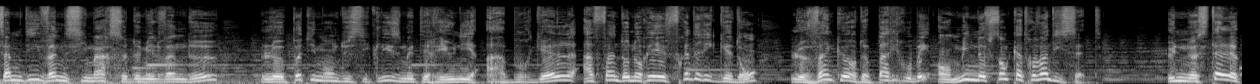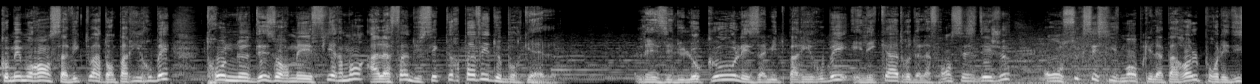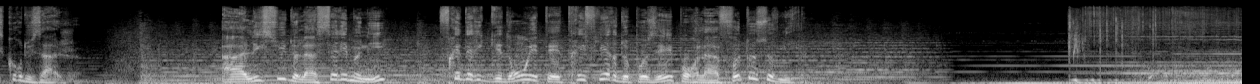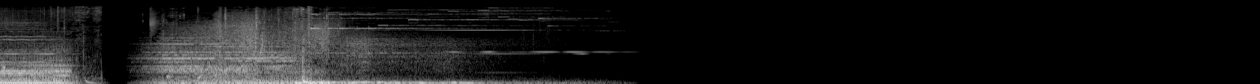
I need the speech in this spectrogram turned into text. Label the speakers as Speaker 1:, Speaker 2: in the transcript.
Speaker 1: Samedi 26 mars 2022, le petit monde du cyclisme était réuni à Bourguel afin d'honorer Frédéric Guédon, le vainqueur de Paris-Roubaix en 1997. Une stèle commémorant sa victoire dans Paris-Roubaix trône désormais fièrement à la fin du secteur pavé de Bourguel. Les élus locaux, les amis de Paris-Roubaix et les cadres de la Française des Jeux ont successivement pris la parole pour les discours d'usage. À l'issue de la cérémonie, Frédéric Guédon était très fier de poser pour la photo souvenir.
